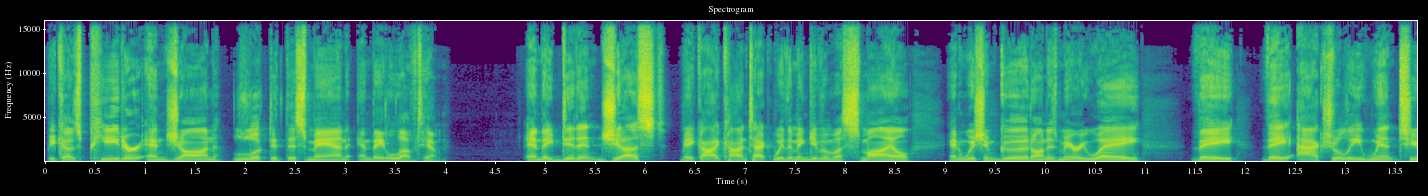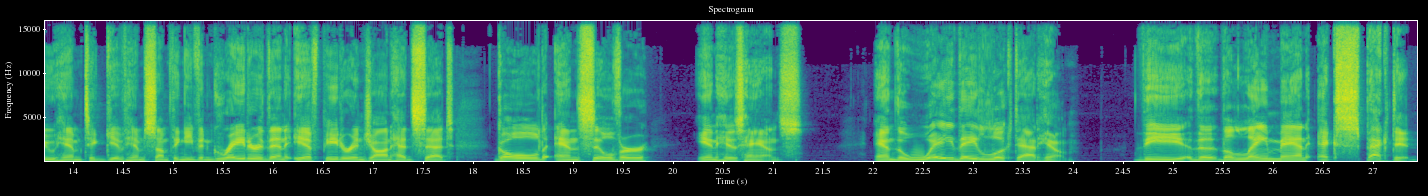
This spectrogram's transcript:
Because Peter and John looked at this man and they loved him. And they didn't just make eye contact with him and give him a smile and wish him good on his merry way. They they actually went to him to give him something even greater than if Peter and John had set gold and silver in his hands. And the way they looked at him, the the the lame man expected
